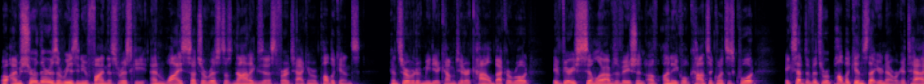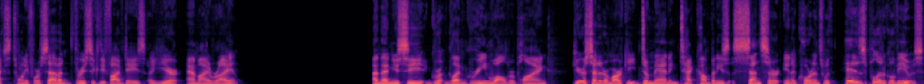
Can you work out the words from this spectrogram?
Well, I'm sure there is a reason you find this risky and why such a risk does not exist for attacking Republicans. Conservative media commentator Kyle Becker wrote a very similar observation of unequal consequences, quote, except if it's Republicans that your network attacks 24 7, 365 days a year. Am I right? And then you see Glenn Greenwald replying, Here's Senator Markey demanding tech companies censor in accordance with his political views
